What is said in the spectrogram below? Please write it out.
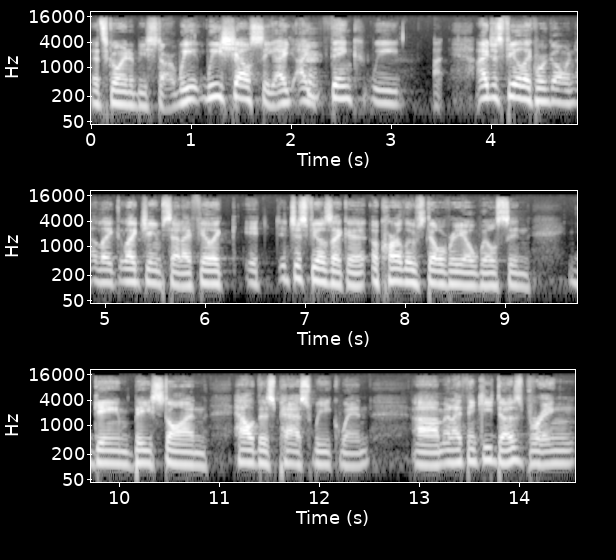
that's going to be star. We we shall see. I, I hmm. think we. I, I just feel like we're going like like James said. I feel like it it just feels like a, a Carlos Del Rio Wilson game based on how this past week went. Um, and I think he does bring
